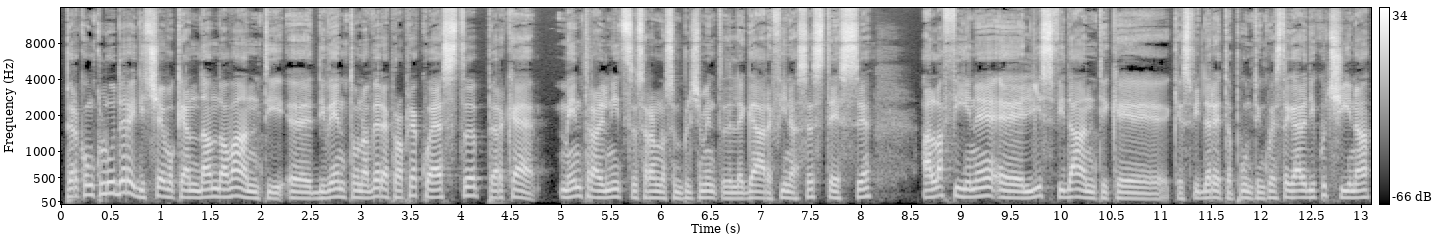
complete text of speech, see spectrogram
Per concludere, dicevo che andando avanti eh, diventa una vera e propria quest perché mentre all'inizio saranno semplicemente delle gare fine a se stesse, alla fine eh, gli sfidanti che, che, sfiderete appunto in queste gare di cucina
